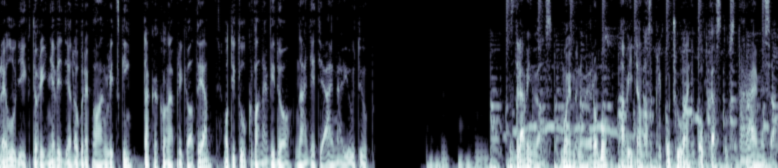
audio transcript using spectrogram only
Pre ľudí, ktorí nevedia dobre po anglicky, tak ako napríklad ja, otitulkované video nájdete aj na YouTube. Zdravím vás, moje meno je Robo a vítam vás pri počúvaní podcastu Starajme sa.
